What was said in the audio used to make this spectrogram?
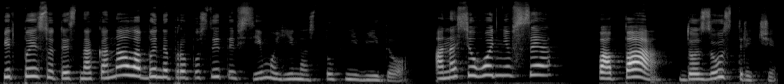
Підписуйтесь на канал, аби не пропустити всі мої наступні відео. А на сьогодні все. Па-па! До зустрічі!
